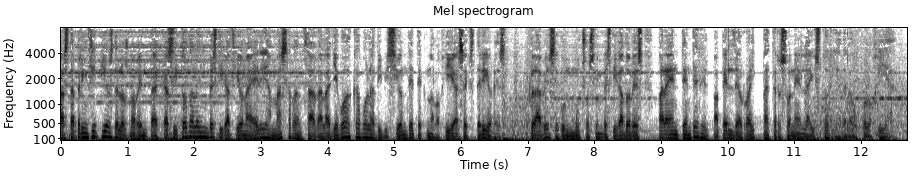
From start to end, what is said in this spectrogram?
Hasta principios de los 90, casi toda la investigación aérea más avanzada la llevó a cabo la División de Tecnologías Exteriores, clave, según muchos investigadores, para entender el papel de Wright Patterson en la historia de la ufología.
